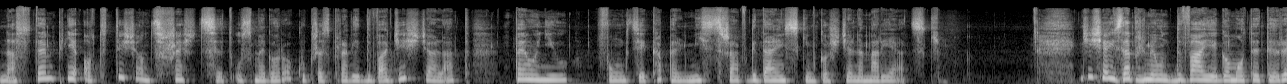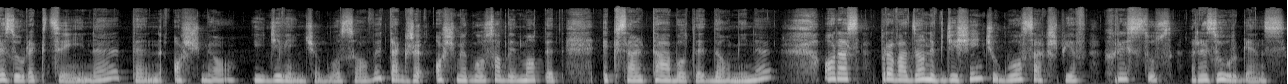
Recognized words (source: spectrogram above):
Następnie od 1608 roku przez prawie 20 lat pełnił funkcję kapelmistrza w gdańskim kościele mariackim. Dzisiaj zabrzmią dwa jego motety rezurekcyjne, ten ośmio- i dziewięciogłosowy, także ośmiogłosowy motet Exaltabo te Domine oraz prowadzony w dziesięciu głosach śpiew Chrystus Resurgens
